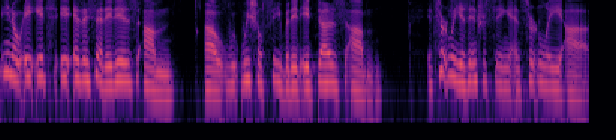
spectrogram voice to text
you know, it, it's it, as I said, it is. Um, uh, we shall see, but it it does. Um, it certainly is interesting, and certainly, uh,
